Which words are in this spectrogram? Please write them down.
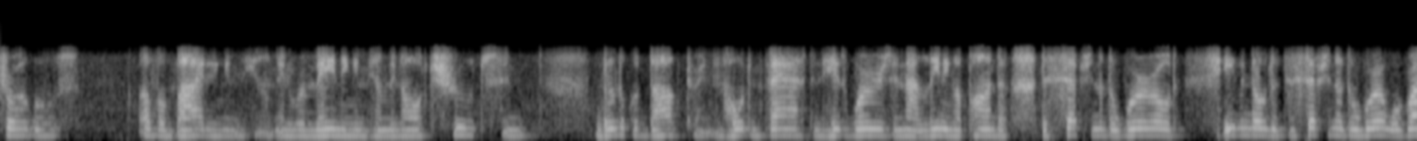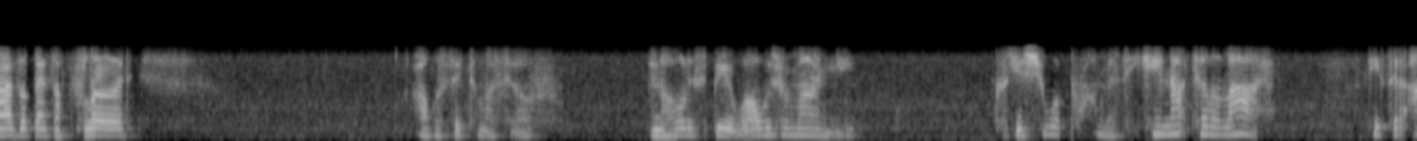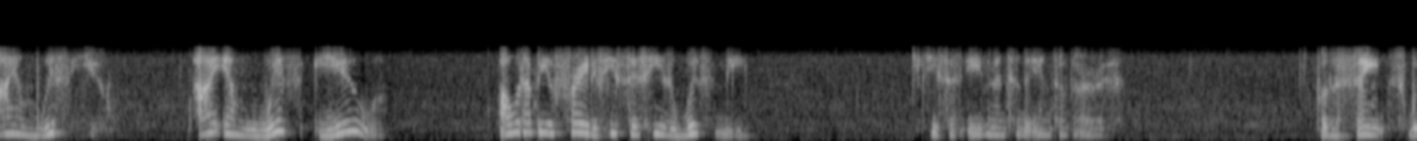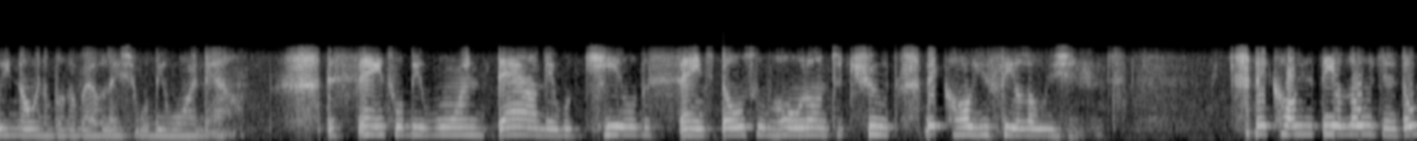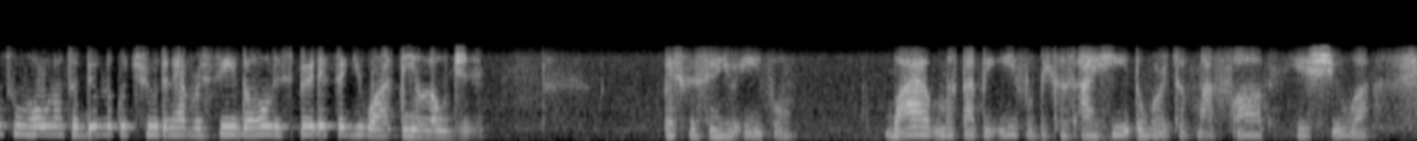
struggles of abiding in Him and remaining in Him in all truths and biblical doctrine and holding fast in His words and not leaning upon the deception of the world, even though the deception of the world will rise up as a flood. I will say to myself, and the Holy Spirit will always remind me, because Yeshua promised He cannot tell a lie. He said, I am with you. I am with you. Why would I be afraid if he says he's with me? He says, even into the ends of the earth. For the saints, we know in the book of Revelation, will be worn down. The saints will be worn down. They will kill the saints, those who hold on to truth. They call you theologians. They call you theologians, those who hold on to biblical truth and have received the Holy Spirit. They say you are a theologian. Basically saying you're evil. Why must I be evil? Because I heed the words of my Father, Yeshua.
